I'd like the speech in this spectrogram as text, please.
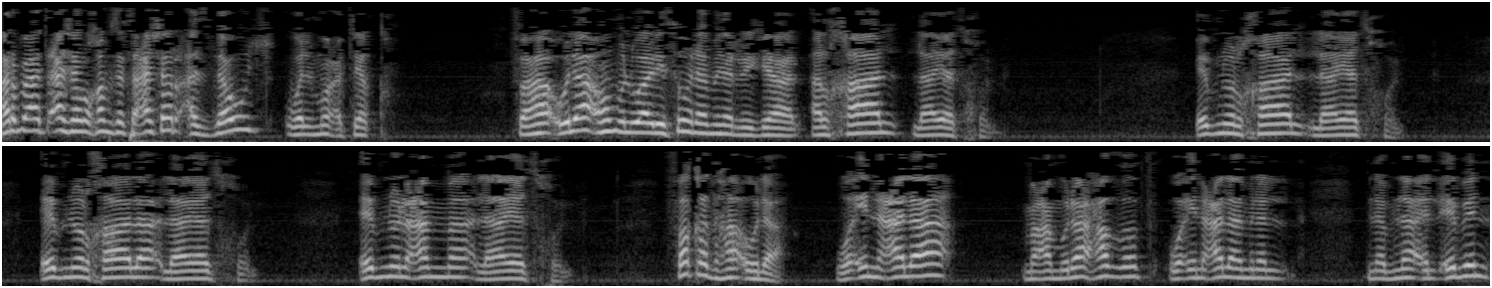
أربعة عشر وخمسة عشر الزوج والمعتق. فهؤلاء هم الوارثون من الرجال الخال لا يدخل. ابن الخال لا يدخل. ابن الخالة لا يدخل. ابن العمة لا يدخل. فقط هؤلاء وإن علا مع ملاحظة وإن علا من من أبناء الإبن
